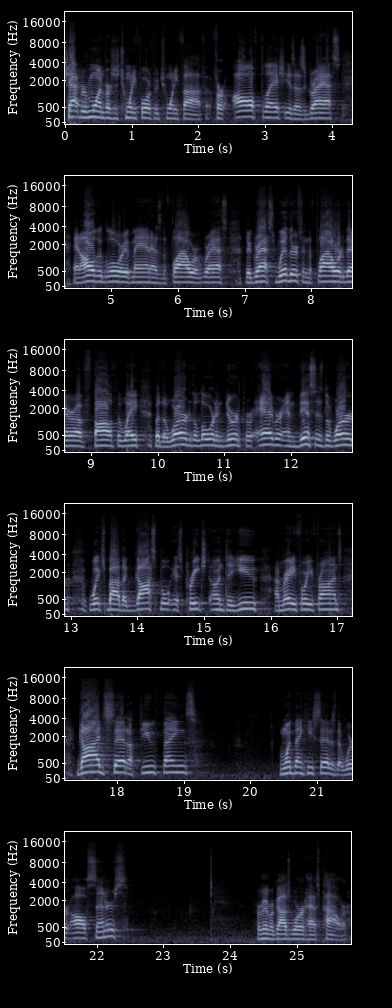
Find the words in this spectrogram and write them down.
chapter 1, verses 24 through 25. For all flesh is as grass, and all the glory of man as the flower of grass. The grass withereth, and the flower thereof falleth away, but the word of the Lord endureth forever. And this is the word which by the gospel is preached unto you. I'm ready for you, Franz. God said a few things. One thing he said is that we're all sinners. Remember, God's word has power.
